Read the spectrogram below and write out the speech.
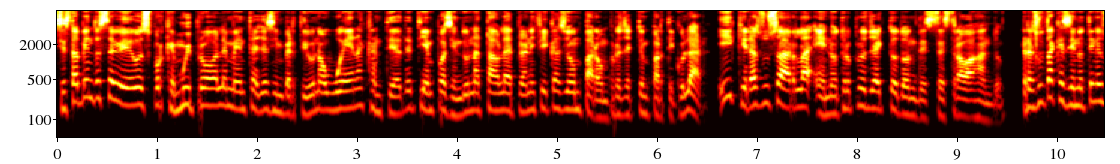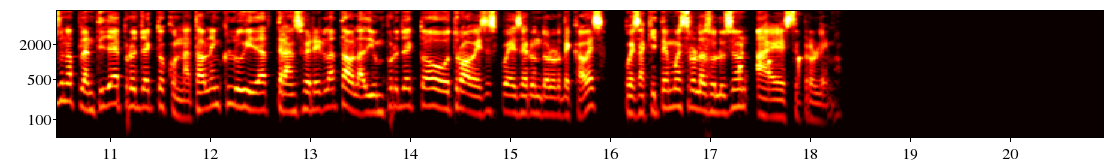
Si estás viendo este video es porque muy probablemente hayas invertido una buena cantidad de tiempo haciendo una tabla de planificación para un proyecto en particular y quieras usarla en otro proyecto donde estés trabajando. Resulta que si no tienes una plantilla de proyecto con la tabla incluida, transferir la tabla de un proyecto a otro a veces puede ser un dolor de cabeza. Pues aquí te muestro la solución a este problema.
